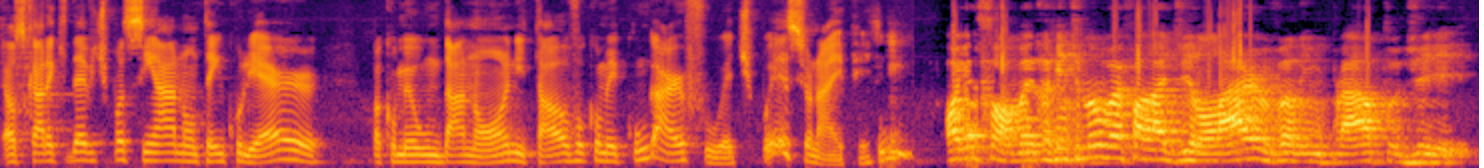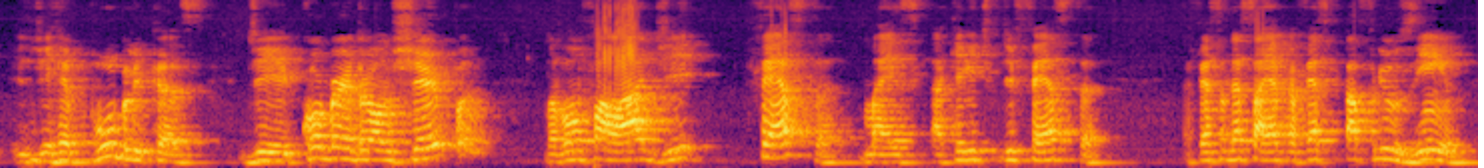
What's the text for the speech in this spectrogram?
É os caras que devem, tipo assim, ah, não tem colher pra comer um Danone e tal, eu vou comer com garfo. É tipo esse o naipe. Sim. Olha só, mas a gente não vai falar de larva em prato de, de repúblicas, de Coberdron Sherpa, nós vamos falar de festa, mas aquele tipo de festa, a festa dessa época, a festa que tá friozinho,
